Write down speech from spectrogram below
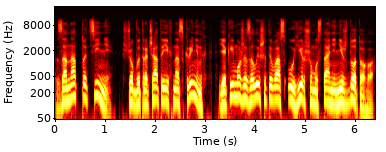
занадто цінні, щоб витрачати їх на скринінг, який може залишити вас у гіршому стані, ніж до того.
